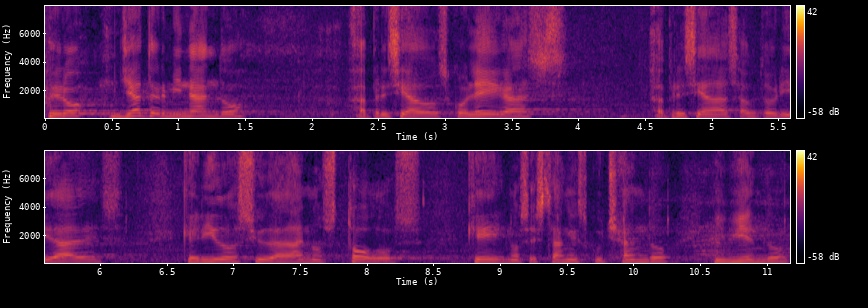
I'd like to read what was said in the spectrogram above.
Pero ya terminando, apreciados colegas, apreciadas autoridades, queridos ciudadanos todos que nos están escuchando y viendo.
